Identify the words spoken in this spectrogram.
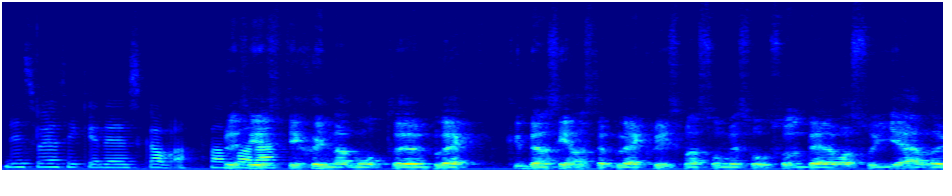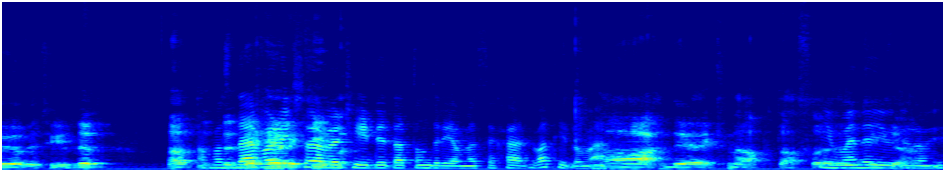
Det är så jag tycker det ska vara. Man Precis bara, till skillnad mot eh, Black, den senaste Black Christmas som vi såg så där det var så jävla övertydligt. Att ja, fast det, där var det ju är så övertydligt att de drev med sig själva till och med. Ja, det är knappt alltså. jo men det gjorde jag. de ju.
